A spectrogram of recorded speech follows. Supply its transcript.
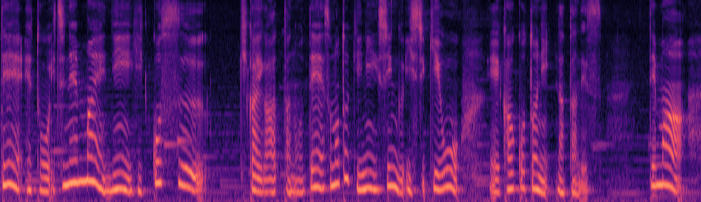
で、えっと、1年前に引っ越す機会があったのでその時に寝具一式を、え、買うことになったんです。でまあ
